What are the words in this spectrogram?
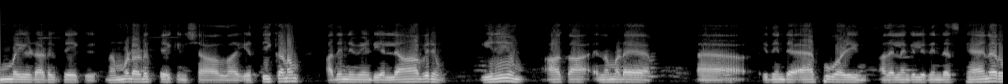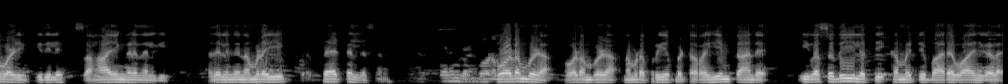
ഉമ്മയുടെ അടുത്തേക്ക് നമ്മുടെ അടുത്തേക്ക് ഇൻഷാല്ല എത്തിക്കണം. അതിനു വേണ്ടി എല്ലാവരും ഇനിയും ആ നമ്മുടെ ഇതിന്റെ ആപ്പ് വഴിയും അതല്ലെങ്കിൽ ഇതിന്റെ സ്കാനർ വഴിയും ഇതിലേക്ക് സഹായങ്ങൾ നൽകി. അതല്ലെങ്കിൽ നമ്മുടെ ഈ പേട്ടല്ലേ സാർ കോടമ്പുഴ. കോടമ്പുഴ. നമ്മുടെ പ്രിയപ്പെട്ട റഹീം ഖാന്റെ ഈ വസതിയിലെത്തി കമ്മിറ്റി ഭാരവാഹികളെ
